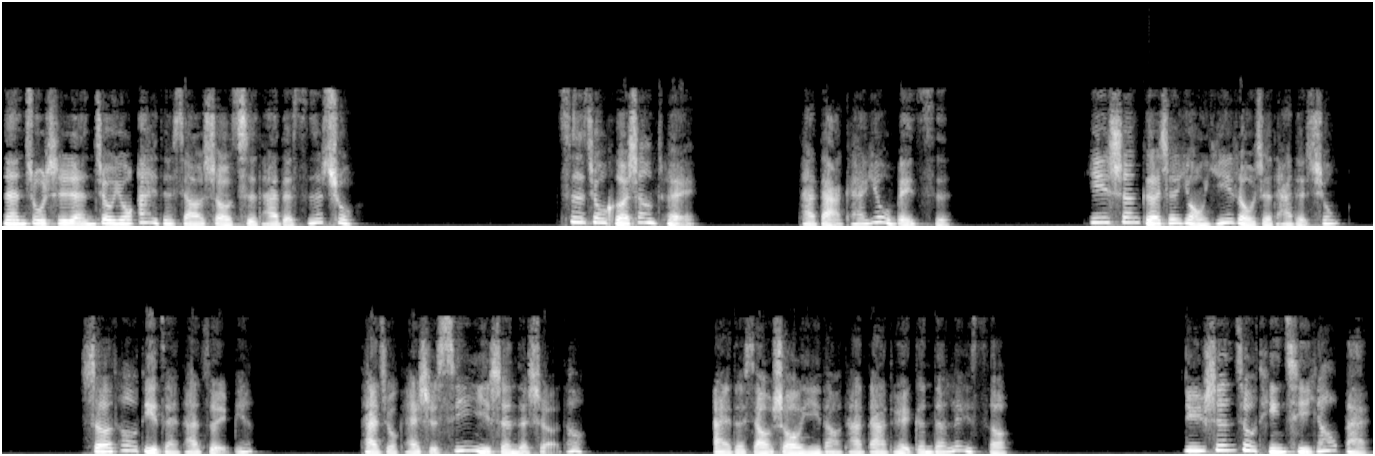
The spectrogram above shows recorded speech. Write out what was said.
男主持人就用爱的小手刺她的私处，刺就合上腿，他打开又被刺。医生隔着泳衣揉着他的胸，舌头抵在他嘴边，他就开始吸医生的舌头。爱的小手移到他大腿根的内侧，女生就挺起腰摆，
